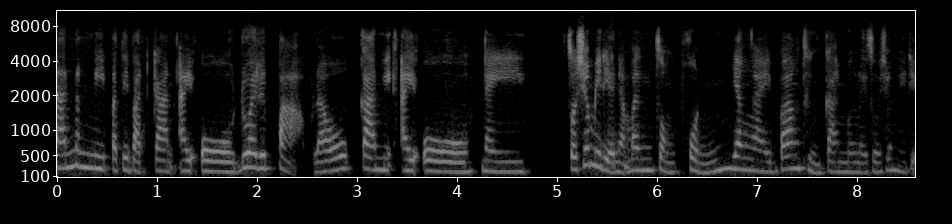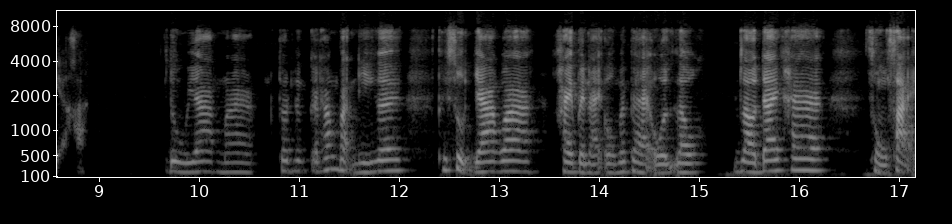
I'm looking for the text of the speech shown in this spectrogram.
นั้นมันมีปฏิบัติการ I.O. ด้วยหรือเปล่า แล้วการมี I.O. ในโซเชียลมีเดียเนี่ยมันส่งผลยังไงบ้างถึงการเมืองในโซเชียลมีเดียคะดูยากมาก จนกระทั่งบัดนี้ก็พิสูจน์ยากว่าใครเป็นไอโอไม่เป็นไอโอเราเราได้แค่สงสัย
